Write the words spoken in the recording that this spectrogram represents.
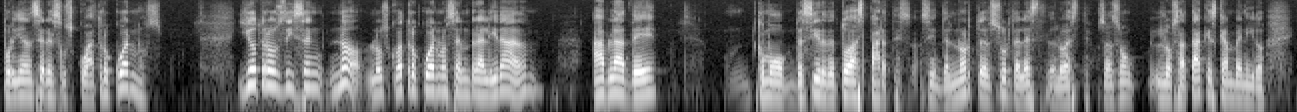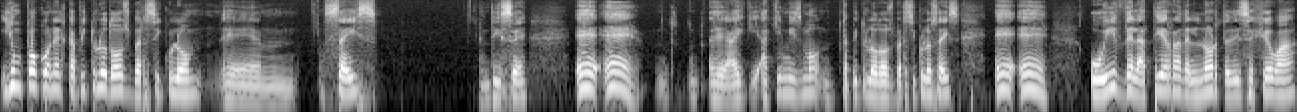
Podrían ser esos cuatro cuernos. Y otros dicen, no, los cuatro cuernos en realidad habla de, como decir, de todas partes, así, del norte, del sur, del este, del oeste. O sea, son los ataques que han venido. Y un poco en el capítulo 2, versículo 6, em, dice, eh, eh, eh aquí, mismo, capítulo 2, versículo 6, eh, eh, huid de la tierra del norte, dice Jehová,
